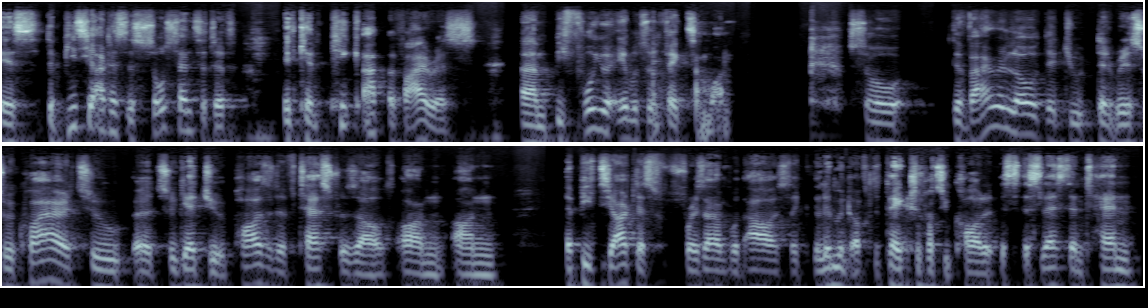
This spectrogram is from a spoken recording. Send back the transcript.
is the PCR test is so sensitive, it can pick up a virus um, before you're able to infect someone. So the viral load that you that is required to uh, to get you a positive test result on on a PCR test, for example, with ours, like the limit of detection, what you call it, is, is less than 10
